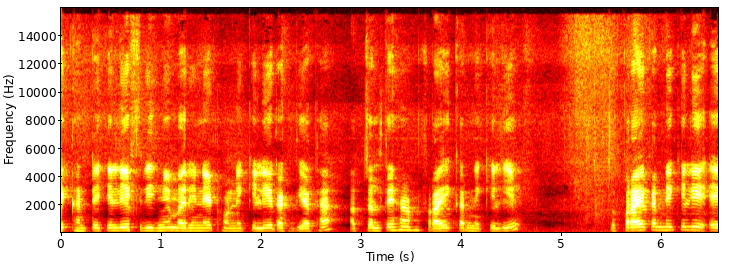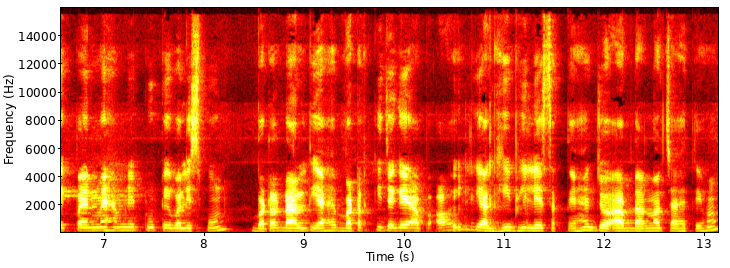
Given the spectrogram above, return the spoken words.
एक घंटे के लिए फ्रिज में मैरिनेट होने के लिए रख दिया था। अब चलते हैं हम फ्राई करने के लिए। तो फ्राई करने के लिए एक पैन में हमने टू टेबल स्पून बटर डाल दिया है। बटर की जगह आप ऑयल या घी भी ले सकते हैं, जो आप डालना चाहते हो।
